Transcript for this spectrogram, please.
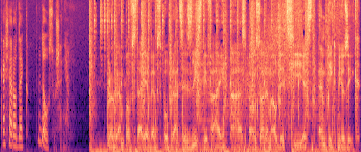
Kasia Rodek, do usłyszenia. Program powstaje we współpracy z Listify, a sponsorem audycji jest Empik Music.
